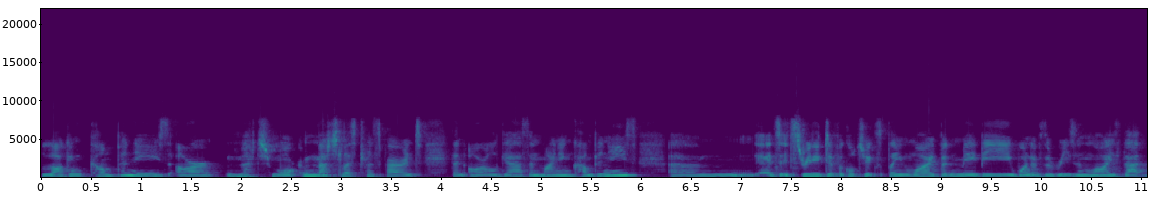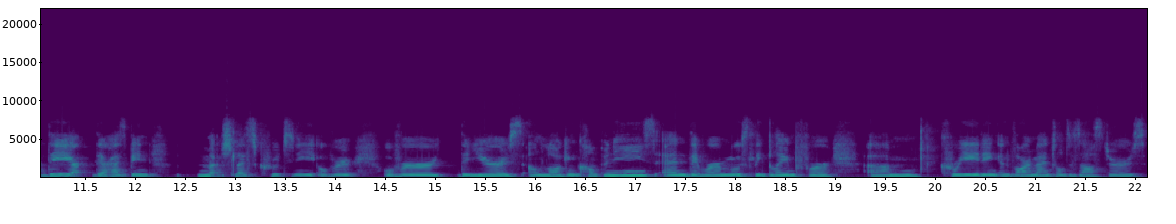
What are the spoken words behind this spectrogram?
Logging companies are much more, much less transparent than oil, gas, and mining companies. Um, it's, it's really difficult to explain why, but maybe one of the reasons why is that there there has been much less scrutiny over over the years on logging companies, and they were mostly blamed for um, creating environmental disasters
